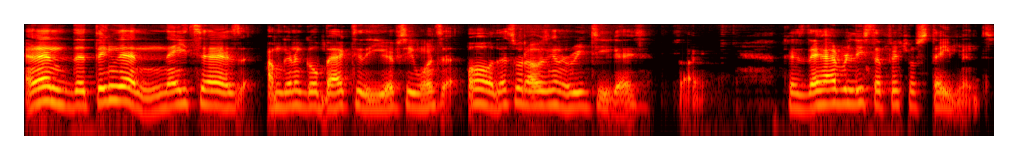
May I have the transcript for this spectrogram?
And then the thing that Nate says, I'm gonna go back to the UFC once. Oh, that's what I was gonna read to you guys. Sorry, because they have released official statements.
